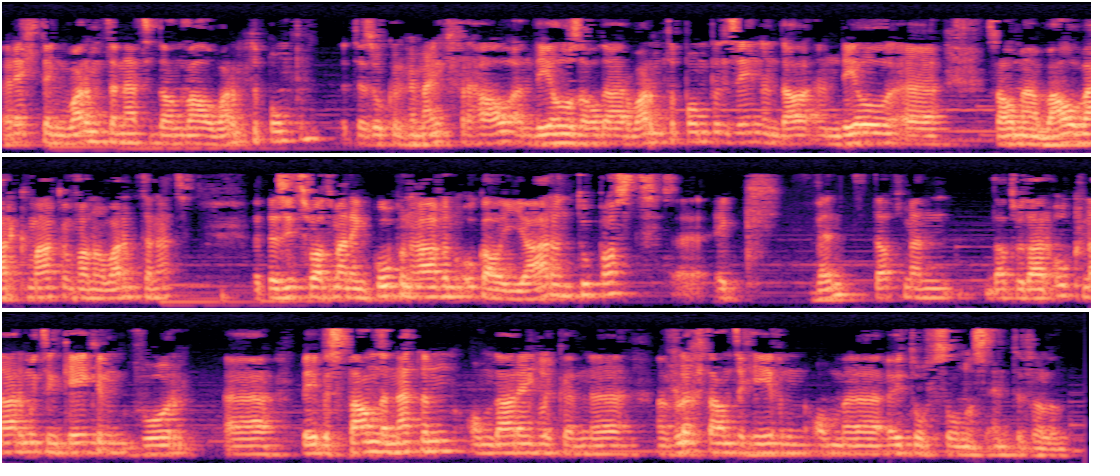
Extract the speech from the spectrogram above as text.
richting warmtenet dan wel warmtepompen. Het is ook een gemengd verhaal. Een deel zal daar warmtepompen zijn en een deel uh, zal men wel werk maken van een warmtenet. Het is iets wat men in Kopenhagen ook al jaren toepast. Uh, ik vind dat, men, dat we daar ook naar moeten kijken voor uh, bij bestaande netten om daar eigenlijk een, een vlucht aan te geven om uithoofdzones in te vullen.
